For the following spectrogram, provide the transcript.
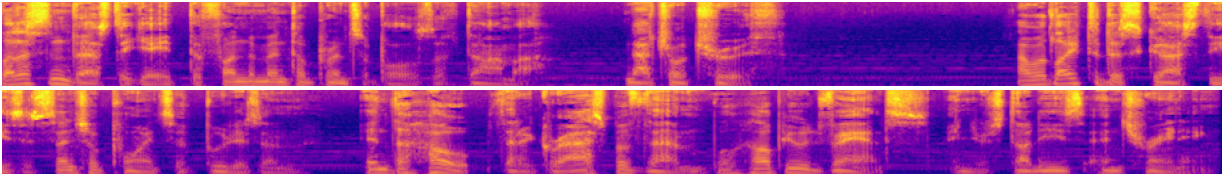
Let us investigate the fundamental principles of Dhamma, natural truth. I would like to discuss these essential points of Buddhism in the hope that a grasp of them will help you advance in your studies and training.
